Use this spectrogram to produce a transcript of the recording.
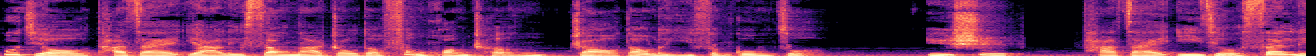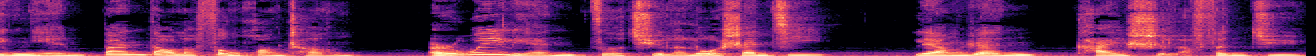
不久，他在亚利桑那州的凤凰城找到了一份工作，于是他在1930年搬到了凤凰城，而威廉则去了洛杉矶，两人开始了分居。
